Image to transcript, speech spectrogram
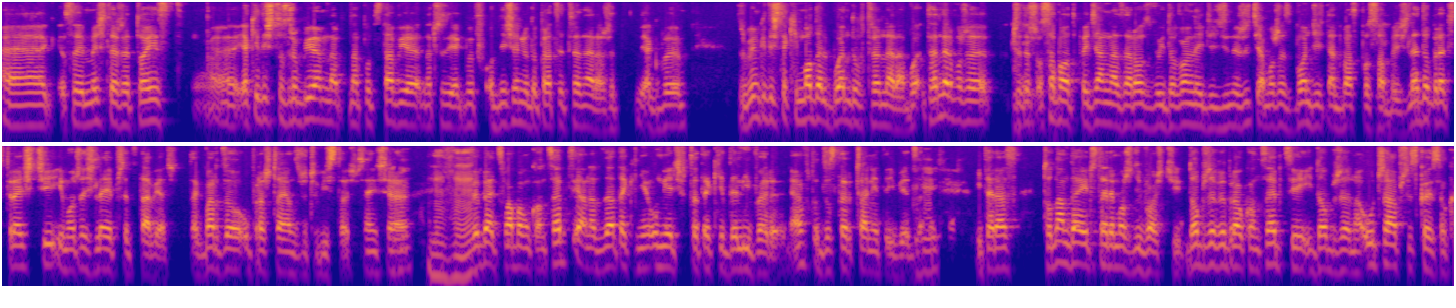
e, sobie myślę, że to jest. E, ja kiedyś to zrobiłem na, na podstawie, znaczy jakby w odniesieniu do pracy trenera, że jakby zrobiłem kiedyś taki model błędów trenera. Trener może, czy Mhm. też osoba odpowiedzialna za rozwój dowolnej dziedziny życia może zbłądzić na dwa sposoby: źle dobrać treści i może źle je przedstawiać. Tak bardzo upraszczając rzeczywistość. W sensie Mhm. wybrać słabą koncepcję, a na dodatek nie umieć w to takie delivery, nie? w to dostarczanie tej wiedzy. Mhm. I teraz to nam daje cztery możliwości. Dobrze wybrał koncepcję i dobrze naucza, wszystko jest ok.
